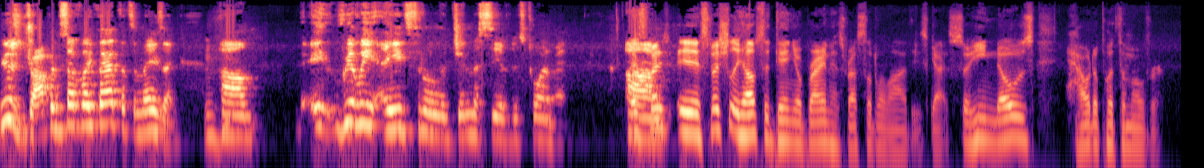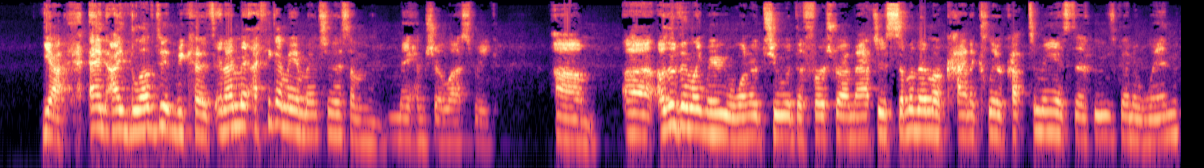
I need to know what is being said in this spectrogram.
you're just dropping stuff like that. That's amazing. Mhm. Um, it really aids to the legitimacy of this tournament. Um, it especially helps that Daniel Bryan has wrestled a lot of these guys, so he knows how to put them over. Yeah, and I loved it because, and I may, I think I may have mentioned this on Mayhem Show last week. Um, uh, other than like maybe one or two of the first round matches, some of them are kind of clear cut to me as to who's going to win,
